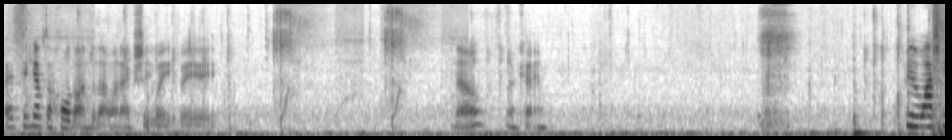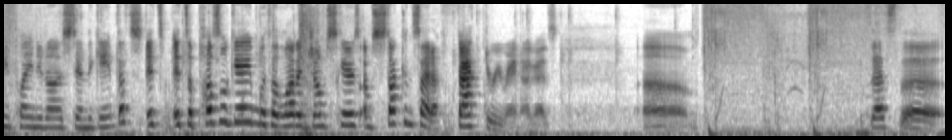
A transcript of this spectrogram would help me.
I think I have to hold on to that one, actually. Wait, wait, wait. No? Okay. You watch me play and you don't understand the game. That's it's it's a puzzle game with a lot of jump scares. I'm stuck inside a factory right now, guys. Um, that's the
